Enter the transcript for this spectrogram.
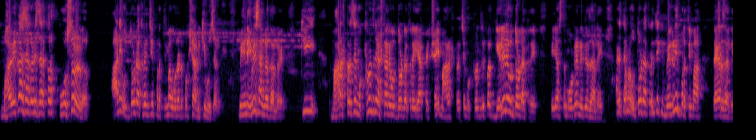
महाविकास आघाडी सरकार कोसळलं आणि उद्धव ठाकरेंची प्रतिमा उलटपक्ष आणखी उजळली. मी हे नेहमी सांगत आलोय की महाराष्ट्राचे मुख्यमंत्री असणारे उद्धव ठाकरे यापेक्षाही महाराष्ट्राचे मुख्यमंत्रीपद गेलेले उद्धव ठाकरे हे जास्त मोठे नेते झाले आणि त्यामुळे उद्धव ठाकरेंची एक वेगळी प्रतिमा तयार झाली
